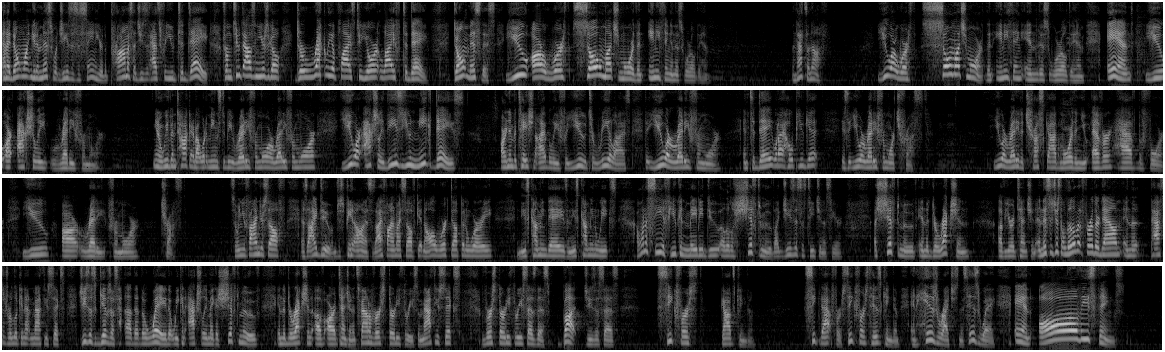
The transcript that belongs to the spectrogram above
And I don't want you to miss what Jesus is saying here. The promise that Jesus has for you today, from 2,000 years ago, directly applies to your life today. Don't miss this. You are worth so much more than anything in this world to Him. And that's enough. You are worth so much more than anything in this world to Him and you are actually ready for more. You know, we've been talking about what it means to be ready for more, ready for more. You are actually, these unique days are an invitation, I believe, for you to realize that you are ready for more. And today, what I hope you get is that you are ready for more trust. You are ready to trust God more than you ever have before. You are ready for more trust. So when you find yourself, as I do, I'm just being honest, as I find myself getting all worked up and worry in these coming days and these coming weeks, I want to see if you can maybe do a little shift move like Jesus is teaching us here. A shift move in the direction of your attention. And this is just a little bit further down in the passage we're looking at in Matthew 6. Jesus gives us uh, the, the way that we can actually make a shift move in the direction of our attention. It's found in verse 33. So, Matthew 6, verse 33 says this but, Jesus says, seek first God's kingdom. Seek that first. Seek first His kingdom and His righteousness, His way. And all these things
